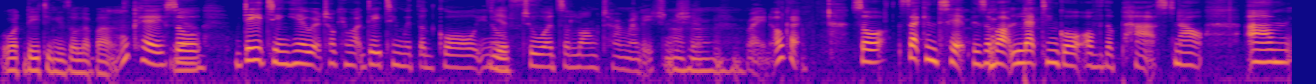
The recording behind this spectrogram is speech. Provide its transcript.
what dating is all about. Okay, so dating here we're talking about dating with a goal, you know, Yes. Towards a long-term relationship. Right. Okay. So second tip is about letting go of the past. Now, um,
